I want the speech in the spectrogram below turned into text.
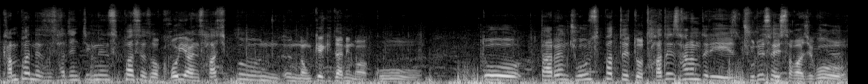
간판에서 사진 찍는 스팟에서 거의 한 40분은 넘게 기다린 것 같고 또 다른 좋은 스팟들도 다들 사람들이 줄을 서 있어가지고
